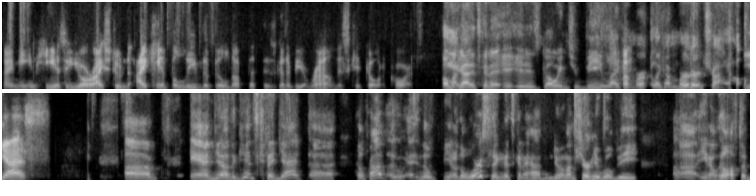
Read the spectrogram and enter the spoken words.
I mean, he is a URI student. I can't believe the buildup that there's going to be around this kid going to court. Oh my God, it's gonna it is going to be like a mur- like a murder trial. Yes. um, and you know the kid's gonna get uh, he'll probably the you know the worst thing that's gonna happen to him. I'm sure he will be. Uh, you know he'll have to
